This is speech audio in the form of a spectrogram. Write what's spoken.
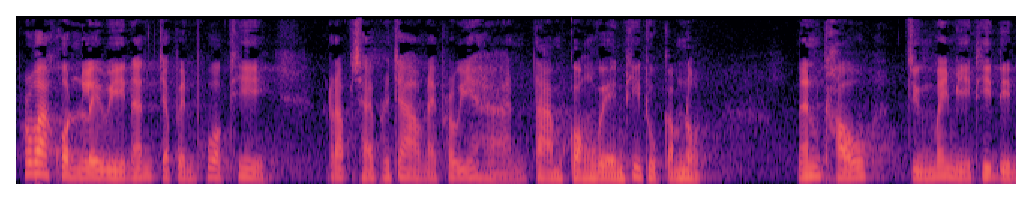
เพราะว่าคนเลวีนั้นจะเป็นพวกที่รับใช้พระเจ้าในพระวิหารตามกองเวรที่ถูกกำหนด นั้นเขาจึงไม่มีที่ดิน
